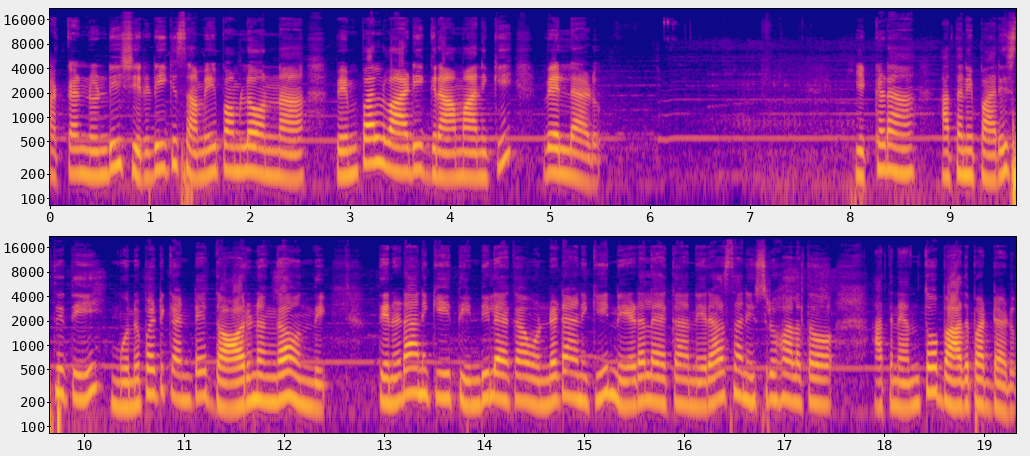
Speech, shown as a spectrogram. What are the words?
అక్కడి నుండి షిరిడీకి సమీపంలో ఉన్న పింపల్వాడి గ్రామానికి వెళ్ళాడు. ఇక్కడ అతని పరిస్థితి మునుపటి కంటే దారుణంగా ఉంది. తినడానికి తిండి లేక ఉండటానికి నీడలేక నిరాశ నిస్పృహాలతో అతను ఎంతో బాధపడ్డాడు.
